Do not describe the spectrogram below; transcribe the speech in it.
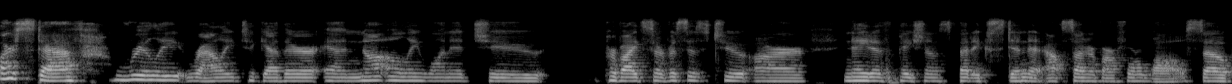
Our staff really rallied together and not only wanted to provide services to our native patients, but extend it outside of our four walls. So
